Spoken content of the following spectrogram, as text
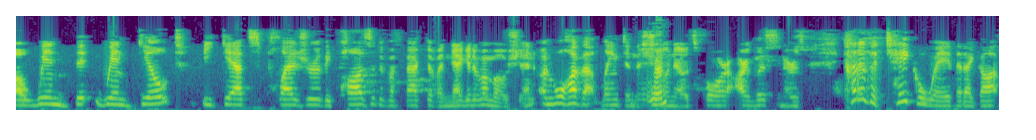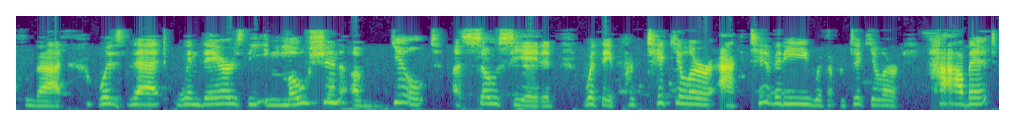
uh, when when guilt begets pleasure, the positive effect of a negative emotion, and we'll have that linked in the show mm-hmm. notes for our listeners. Kind of the takeaway that I got from that was that when there's the emotion of guilt associated with a particular activity, with a particular habit,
